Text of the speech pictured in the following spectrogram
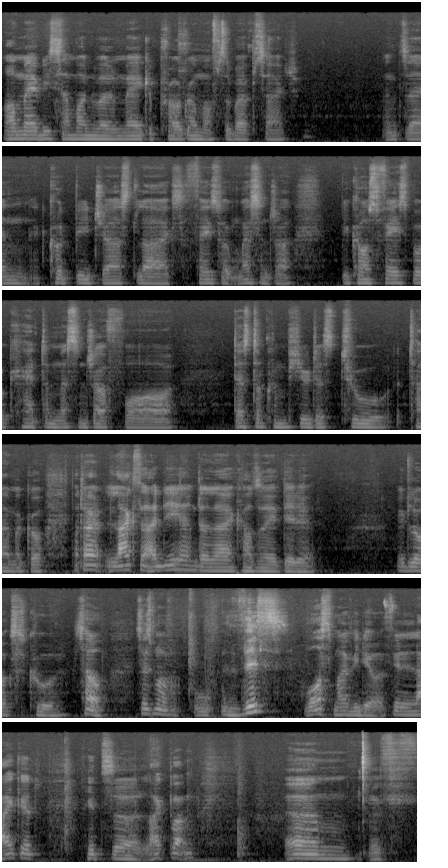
or maybe someone will make a program of the website and then it could be just like Facebook Messenger because Facebook had a messenger for desktop computers too time ago but I like the idea and I like how they did it it looks cool so this was, this was my video. If you like it, hit the like button. Um, if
